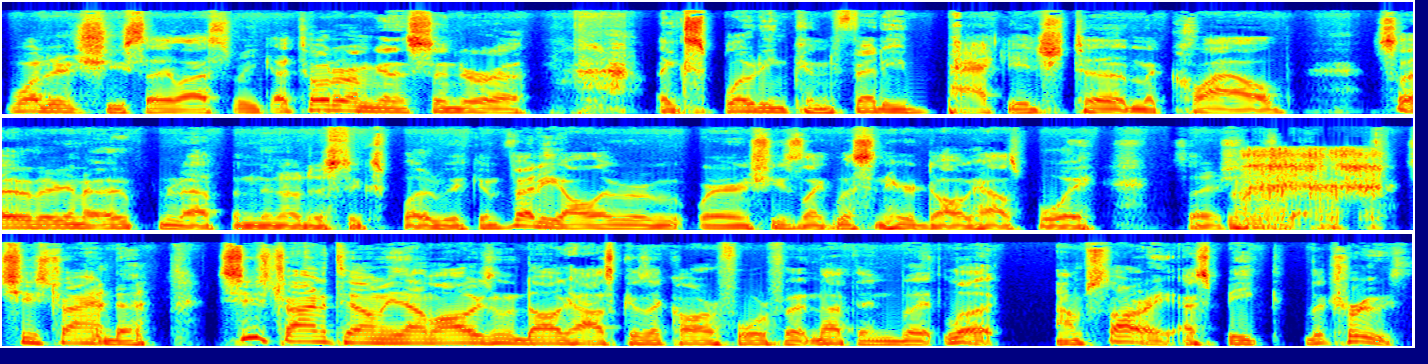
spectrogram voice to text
what did she say last week? I told her I'm gonna send her a exploding confetti package to McLeod. So they're gonna open it up and then it'll just explode with confetti all over where And she's like, "Listen here, doghouse boy." So she's, she's trying to she's trying to tell me that I'm always in the doghouse because I call her four foot nothing. But look, I'm sorry, I speak the truth.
